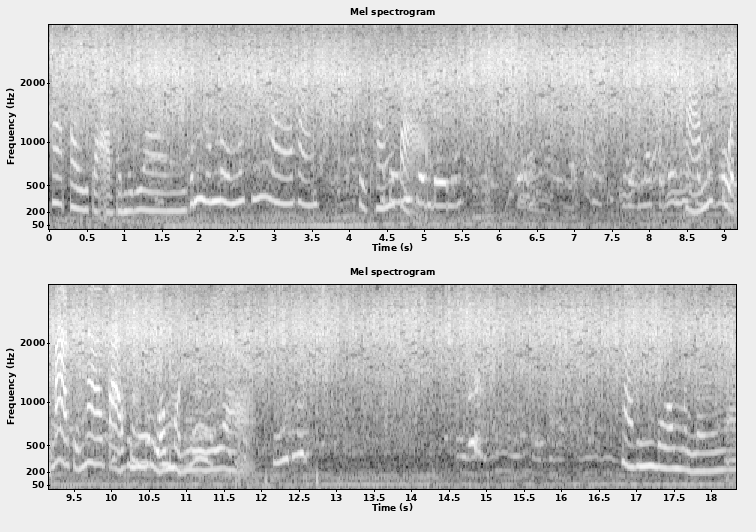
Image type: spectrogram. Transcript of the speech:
ถ้าไปจะอาบันยานฉันรู้เลยว่าฉันมาทางถูกทางหรือเปล่า เกินเดินนะ ขาไม่ ปวดมากถึงหน้าตาฉันบวมหมดเลยอะหน้าฉันบวมหมดเลยอะ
